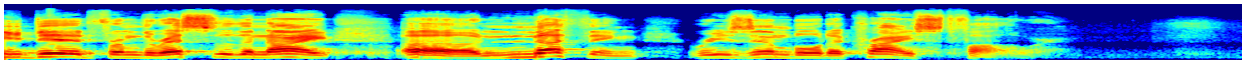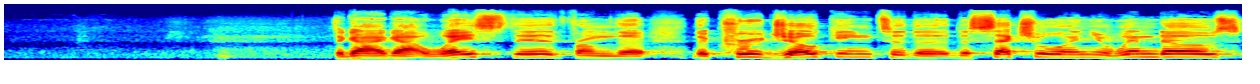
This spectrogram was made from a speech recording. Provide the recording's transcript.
he did from the rest of the night, uh, nothing resembled a Christ follower. The guy got wasted from the, the crew joking to the, the sexual innuendos.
